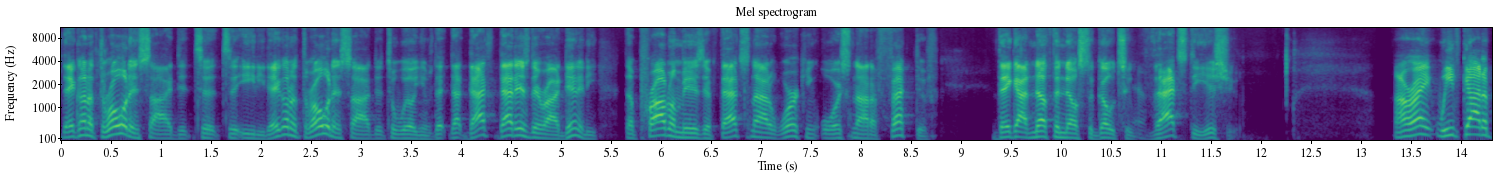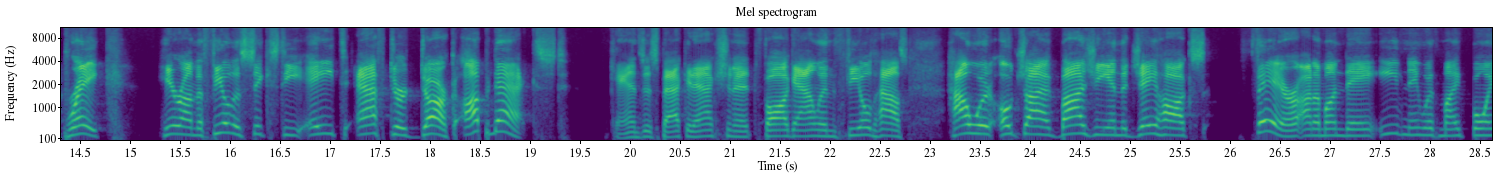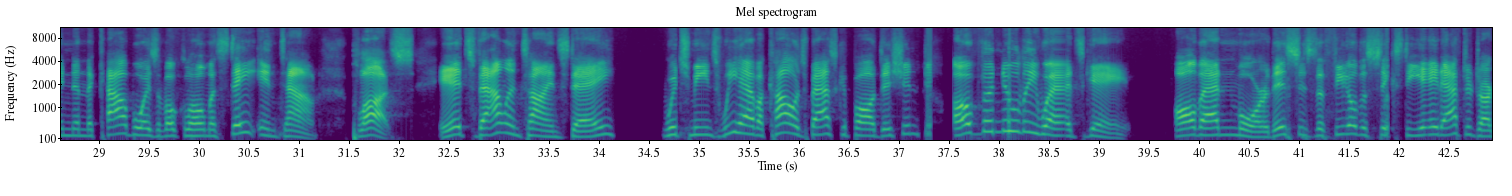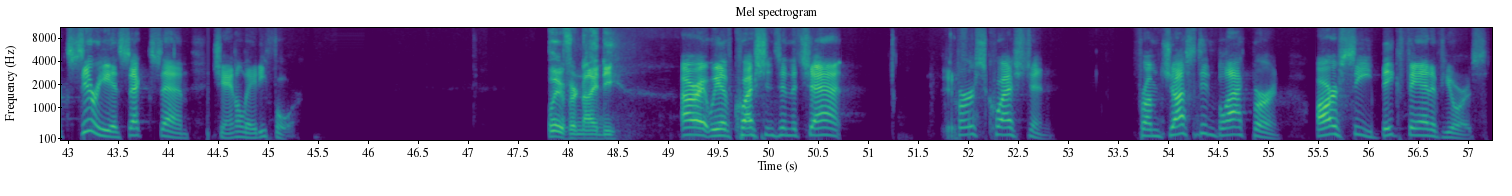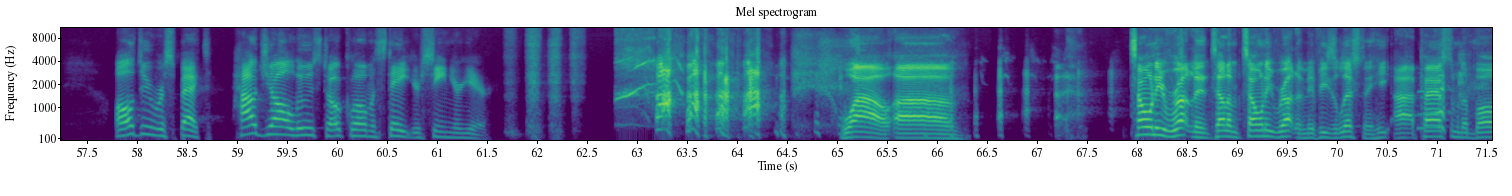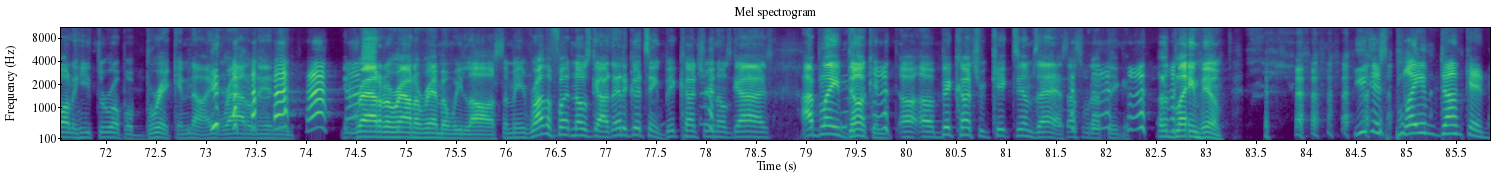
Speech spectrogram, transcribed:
They're gonna throw it inside to to, to Edey. They're gonna throw it inside to, to Williams. That that that that is their identity. The problem is if that's not working or it's not effective, they got nothing else to go to. That's the issue. All right, we've got a break here on the field of 68 after dark. Up next, Kansas back in action at Phog Allen Fieldhouse. How would Ochai and the Jayhawks fare on a Monday evening with Mike Boynton and the Cowboys of Oklahoma State in town? Plus, it's Valentine's Day, which means we have a college basketball edition of the Newlyweds game. All that and more. This is the Field of 68 After Dark, Sirius XM, Channel 84. Clear for 90. All right, we have questions in the chat. First question from Justin Blackburn. RC, big fan of yours. All due respect, how'd y'all lose to Oklahoma State your senior year? wow. Um, Tony Rutland, tell him Tony Rutland if he's listening. He I passed him the ball and he threw up a brick and no, he rattled in and it rattled around the rim and we lost. I mean, Rutherford and those guys, they had a good team. Big Country and those guys. I blame Duncan. Uh, uh, Big Country kicked Tim's ass. That's what I think. Let's blame him. you just blame Duncan.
